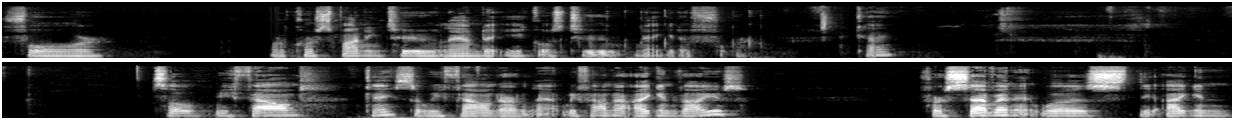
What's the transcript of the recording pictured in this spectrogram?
for or corresponding to lambda equals to negative 4. Okay. So we found, okay, so we found our we found our eigenvalues. For 7, it was the eigen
